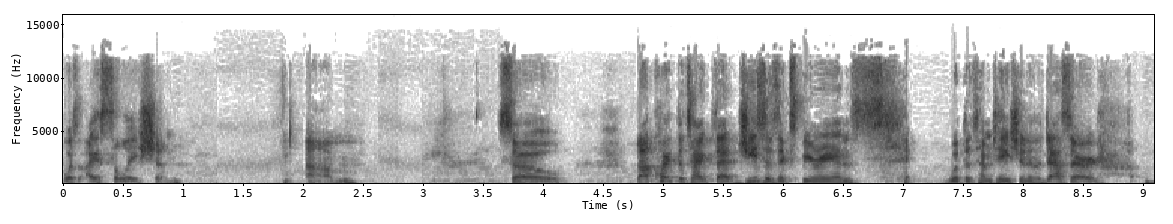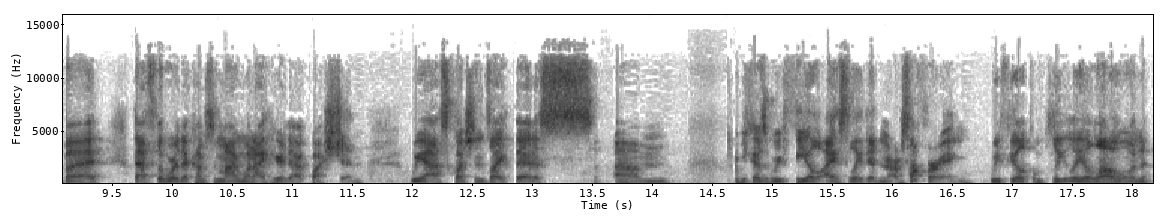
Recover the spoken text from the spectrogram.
was isolation. Um, so, not quite the type that Jesus experienced with the temptation in the desert, but that's the word that comes to mind when I hear that question we ask questions like this um, because we feel isolated in our suffering. We feel completely alone,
